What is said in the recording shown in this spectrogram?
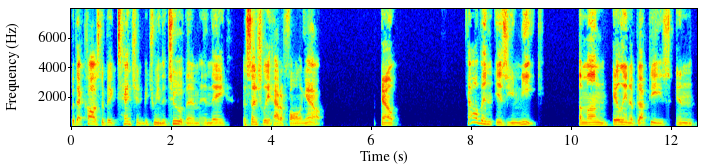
but that caused a big tension between the two of them and they essentially had a falling out now calvin is unique among alien abductees. And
